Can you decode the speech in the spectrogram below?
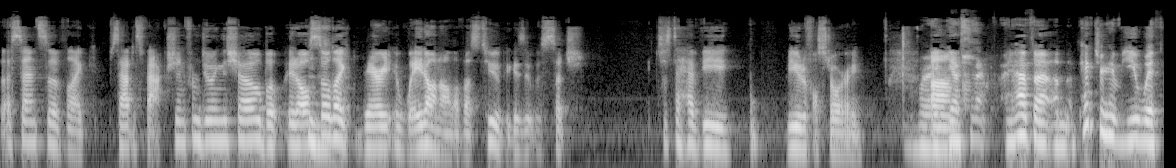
a sense of like satisfaction from doing the show. But it also Mhm. like very it weighed on all of us too because it was such just a heavy, beautiful story. Right. Um, yes, I- have a, um, a picture of you with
